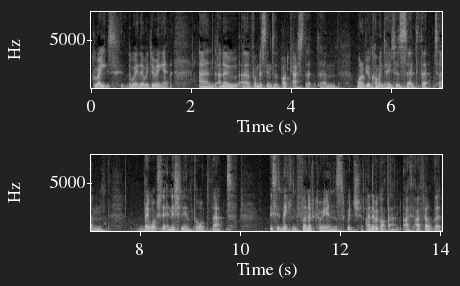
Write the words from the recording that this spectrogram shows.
great the way they were doing it, and I know uh, from listening to the podcast that um, one of your commentators said that um, they watched it initially and thought that this is making fun of Koreans, which I never got that. I, I felt that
